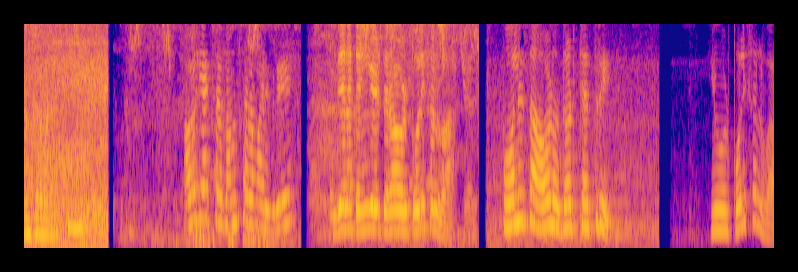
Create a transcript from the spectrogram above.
ನಮಸ್ಕಾರ ಮೇಡಮ್ ಅವಳಿಗೆ ಯಾಕೆ ಸರ್ ನಮಸ್ಕಾರ ಮಾಡಿದ್ರಿ? ಇದೇನ ಹೆಂಗೆ ಹೇಳ್ತೀರಾ? ಅವಳು ಪೊಲೀಸ್ ಅಲ್ವಾ? ಪೊಲೀಸ ಅವಳು ದೊಡ್ಡ ಛತ್ರಿ. ಇವಳು ಪೊಲೀಸ್ ಅಲ್ವಾ?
